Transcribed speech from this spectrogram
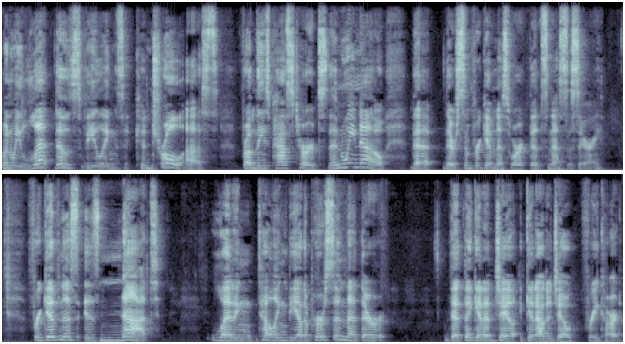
when we let those feelings control us from these past hurts, then we know that there's some forgiveness work that's necessary. Forgiveness is not letting telling the other person that they're that they get a jail get out of jail free card.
